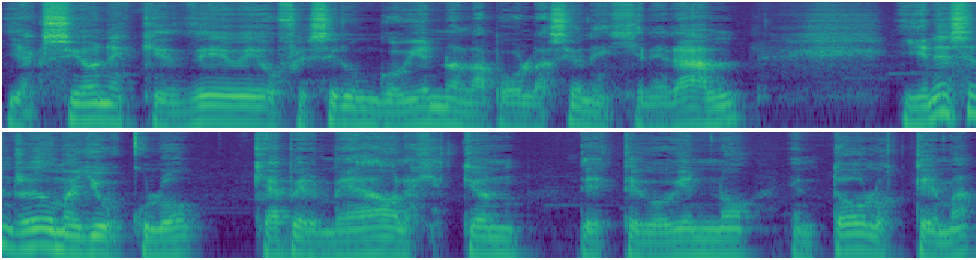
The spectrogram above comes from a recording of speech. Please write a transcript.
y acciones que debe ofrecer un gobierno a la población en general, y en ese enredo mayúsculo que ha permeado la gestión de este gobierno en todos los temas,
